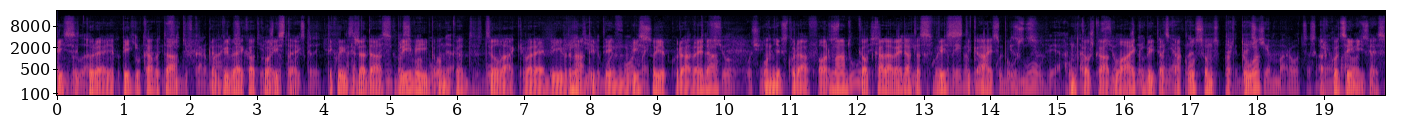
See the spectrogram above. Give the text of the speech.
visi turēja pigu kabatā, kad gribēja kaut ko izteikt. Tiklīdz radās brīvība un kad cilvēki varēja brīvi runāt itin visu, jebkurā veidā un jebkurā formā, kaut kādā veidā tas viss tika aizpūsts. Un kaut kādu laiku bija tāds kā klusums par to, ar ko cīnīties.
